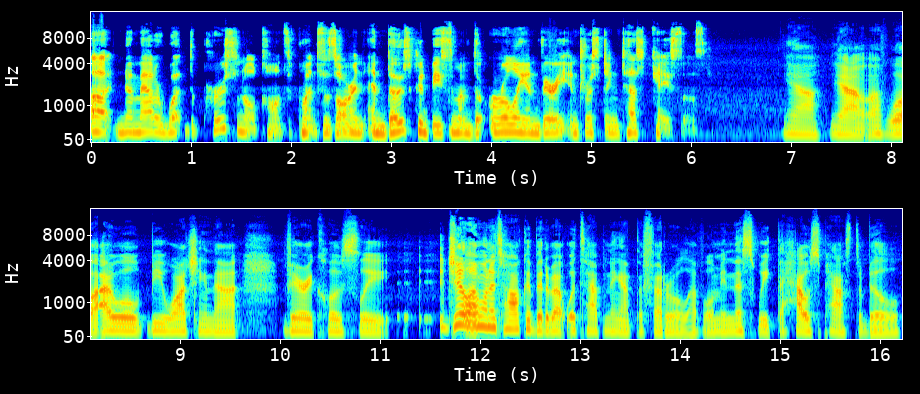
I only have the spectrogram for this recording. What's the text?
uh, no matter what the personal consequences are. And, and those could be some of the early and very interesting test cases. Yeah, yeah. Uh, well, I will be watching that very closely. Jill, I want to talk a bit about what's happening at the federal level. I mean, this week the House passed a bill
